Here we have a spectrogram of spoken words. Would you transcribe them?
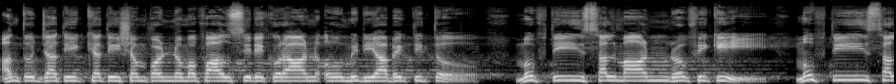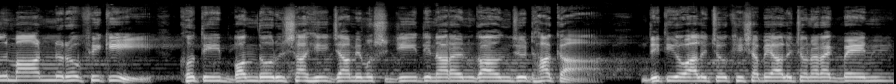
আন্তর্জাতিক খ্যাতি সম্পন্ন মফাল সিরে কোরআন ও মিডিয়া ব্যক্তিত্ব, মুফতি সালমান রফিকি, মুফতি সালমান রফিকি, খতিব বন্দর শাহী জামে মসজিদ নারায়ণগঞ্জ, ঢাকা। দ্বিতীয় আলোচক হিসাবে আলোচনা রাখবেন।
